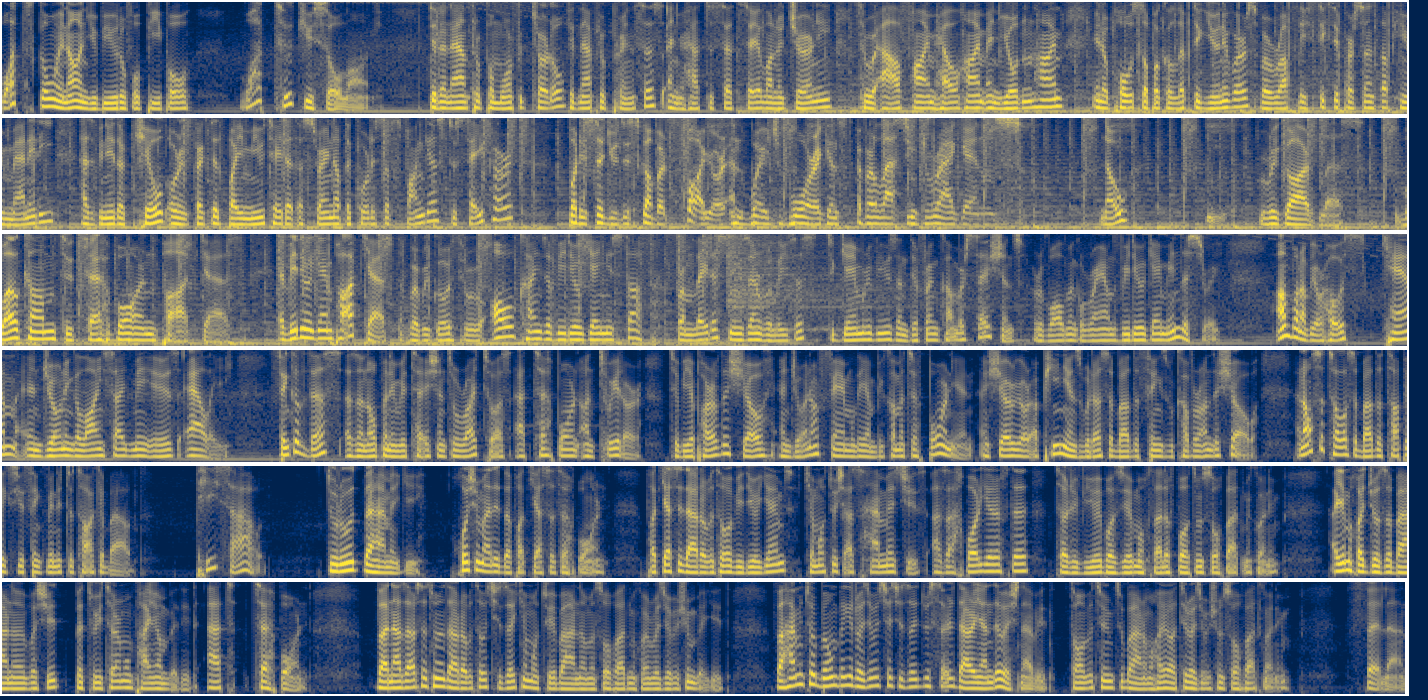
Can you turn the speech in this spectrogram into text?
What's going on, you beautiful people? What took you so long? Did an anthropomorphic turtle kidnap your princess and you had to set sail on a journey through Alfheim, Helheim, and Jotunheim in a post apocalyptic universe where roughly 60% of humanity has been either killed or infected by a mutated strain of the cordyceps fungus to save her? But instead, you discovered fire and waged war against everlasting dragons. No? Hmm. Regardless, welcome to Tehborn Podcast a video game podcast where we go through all kinds of video gaming stuff, from latest news and releases to game reviews and different conversations revolving around video game industry. I'm one of your hosts, Cam, and joining alongside me is Ali. Think of this as an open invitation to write to us at Tehborn on Twitter to be a part of the show and join our family and become a Tehbornian and share your opinions with us about the things we cover on the show. And also tell us about the topics you think we need to talk about. Peace out. درود به همگی. خوش اومدید به پادکست تهبورن پادکستی در رابطه با ویدیو گیمز که ما توش از همه چیز از اخبار گرفته تا ریویو بازی مختلف باتون صحبت می‌کنیم. اگه می‌خواید جزء برنامه باشید به توییترمون پیام بدید. at و نظرتون در رابطه با چیزهایی که ما توی برنامه صحبت می‌کنیم راجبشون بگید. و همینطور به اون بگید راجب چه چیزهایی دوست دارید در آینده بشنوید تا ما بتونیم تو برنامه های آتی راجبشون صحبت کنیم. فعلا.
